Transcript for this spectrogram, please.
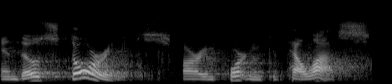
And those stories are important to tell us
